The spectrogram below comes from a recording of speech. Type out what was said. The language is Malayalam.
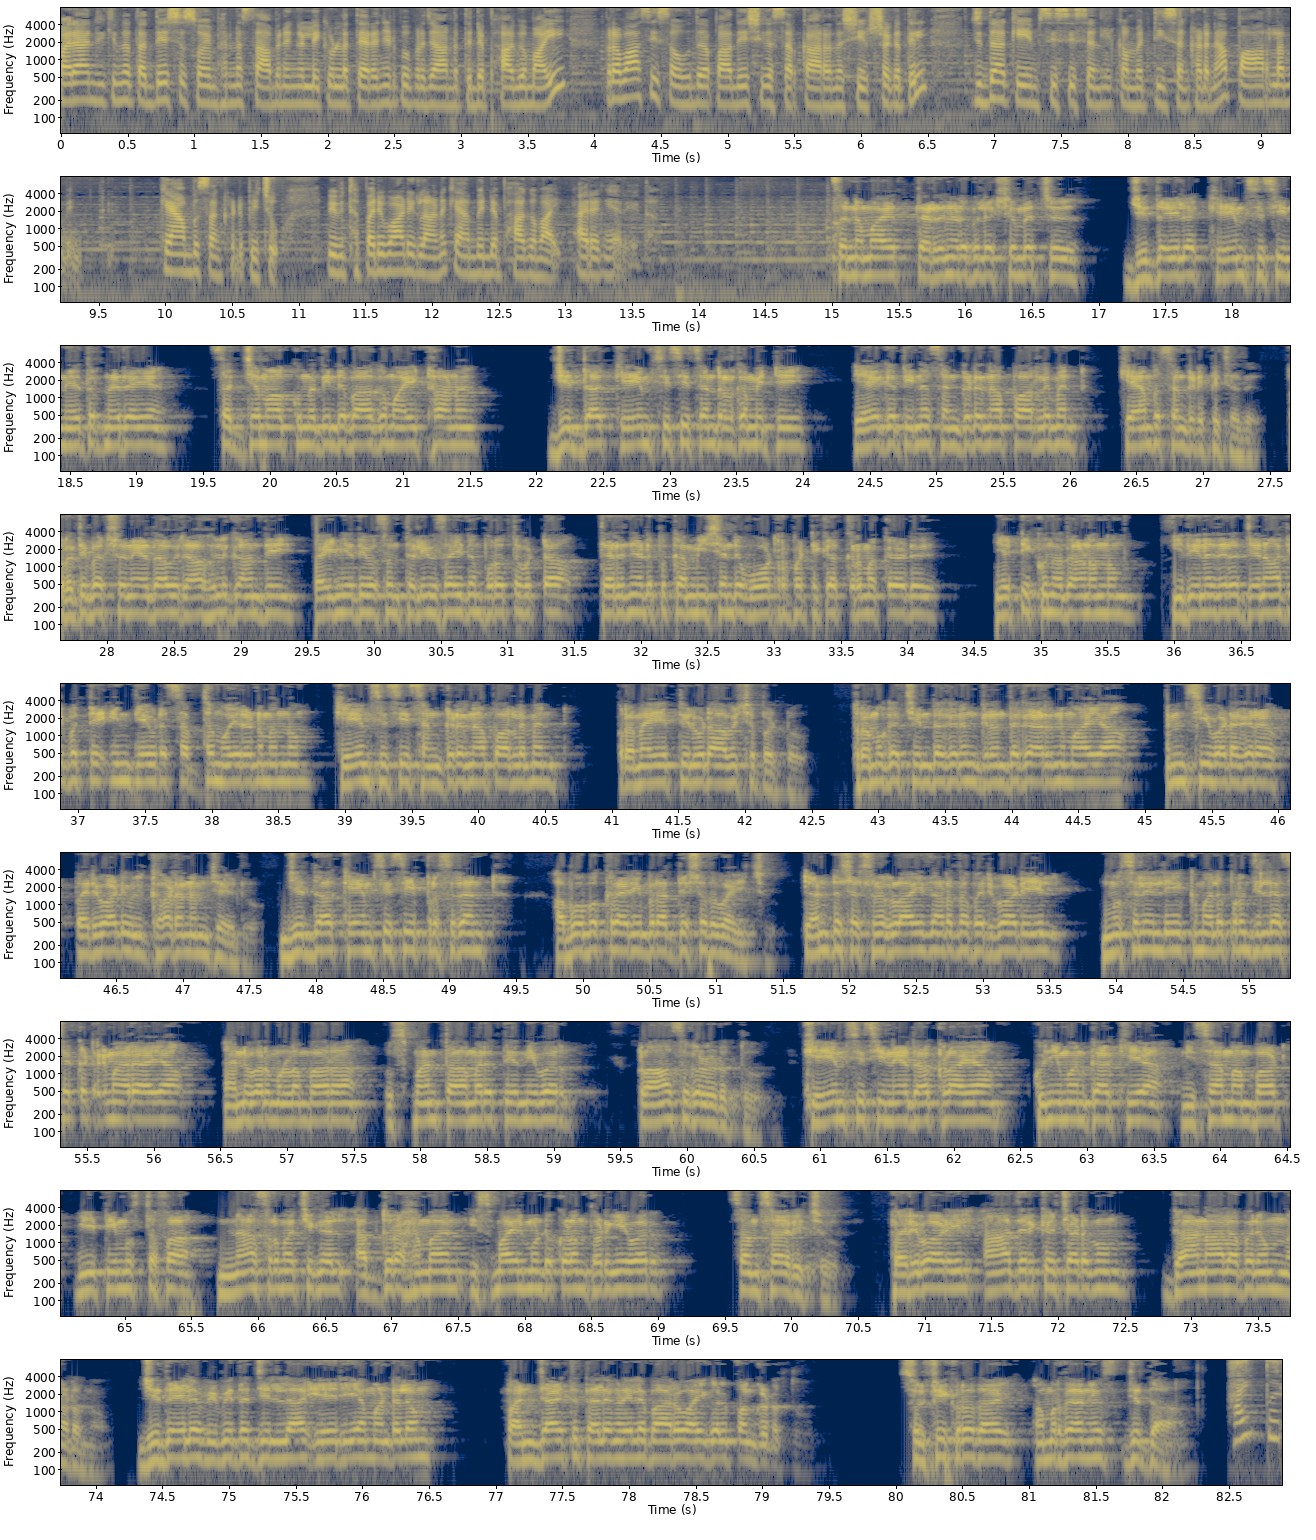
വരാനിരിക്കുന്ന തദ്ദേശ സ്വയംഭരണ സ്ഥാപനങ്ങളിലേക്കുള്ള തെരഞ്ഞെടുപ്പ് പ്രചാരണത്തിന്റെ ഭാഗമായി പ്രവാസി സൗഹൃദ പ്രാദേശിക സർക്കാർ എന്ന ശീർഷകത്തിൽ Jeddah K M C C central committee സംഘടന പാർലമെന്റ് ക്യാമ്പ് സംഘടിപ്പിച്ചു. വിവിധ പരിപാടികളാണ് ക്യാമ്പിന്റെ ഭാഗമായി അരങ്ങേറിയത്. തെരഞ്ഞെടുപ്പ് ലക്ഷ്യം വെച്ച് ജിദ്ദയിലെ കെ എം സി സി നേതൃനിരയെ സജ്ജമാക്കുന്നതിന്റെ ഭാഗമായിട്ടാണ് Jeddah K M C C central committee ഏകദിന സംഘടനാ പാർലമെന്റ് ക്യാമ്പ് സംഘടിപ്പിച്ചത്. പ്രതിപക്ഷ നേതാവ് രാഹുൽ ഗാന്ധി കഴിഞ്ഞ ദിവസം തെളിവ് സഹിതം പുറത്തുവിട്ട തെരഞ്ഞെടുപ്പ് കമ്മീഷന്റെ വോട്ടർ പട്ടിക ക്രമക്കേട് ഞെട്ടിക്കുന്നതാണെന്നും ഇതിനെതിരെ ജനാധിപത്യ ഇന്ത്യയുടെ ശബ്ദമുയരണമെന്നും കെ എം സി സി സംഘടനാ പാർലമെന്റ് പ്രമേയത്തിലൂടെ ആവശ്യപ്പെട്ടു. പ്രമുഖ ചിന്തകനും ഗ്രന്ഥകാരനുമായ എം സി വടകര പരിപാടി ഉദ്ഘാടനം ചെയ്തു. Jeddah K M C C president Abubakar Arimbar അധ്യക്ഷത വഹിച്ചു. രണ്ട് സെഷനുകളായി നടന്ന പരിപാടിയിൽ മുസ്ലിം ലീഗ് മലപ്പുറം ജില്ലാ സെക്രട്ടറിമാരായ അൻവർ മുള്ളമ്പാറ ഉസ്മാൻ താമരത്ത് എന്നിവർ ക്ലാസുകൾ എടുത്തു. കെ എം സി സി നേതാക്കളായ കുഞ്ഞിമോൻ കാക്കിയ നിസാം അമ്പാട് വി പി മുസ്തഫ നാസർ മച്ചിങ്ങൽ അബ്ദുറഹ്മാൻ ഇസ്മായിൽ മുണ്ടുക്കളം തുടങ്ങിയവർ സംസാരിച്ചു. പരിപാടിയിൽ ആദരിക്കൽ ചടങ്ങും ഗാനാലാപനവും നടന്നു. ജിദ്ദയിലെ വിവിധ ജില്ലാ ഏരിയ മണ്ഡലം പഞ്ചായത്ത് തലങ്ങളിലെ ഭാരവാഹികൾ പങ്കെടുത്തു. സുൽഫിഖ്രോദായ് Amrita news Jeddah. Hyper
